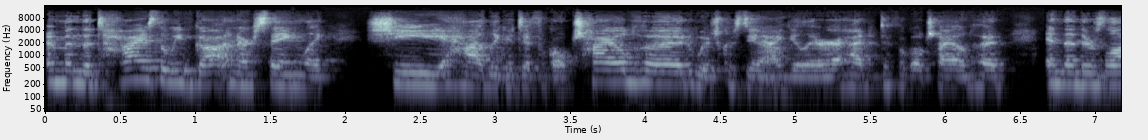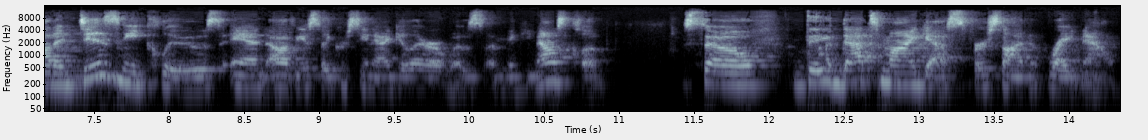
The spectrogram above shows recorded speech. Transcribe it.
And then the ties that we've gotten are saying like she had like a difficult childhood, which Christina Yeah. Aguilera had a difficult childhood. And then there's a lot of mm-hmm. Disney clues, and obviously Christina Aguilera was a Mickey Mouse Club. So They that's my guess for Son right now.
